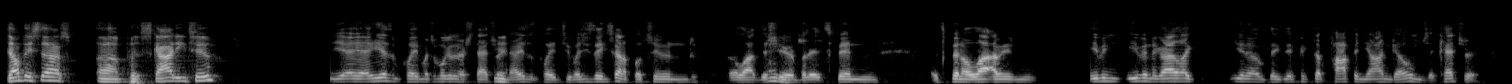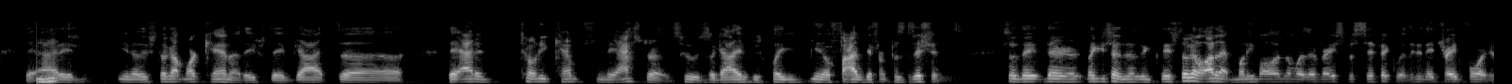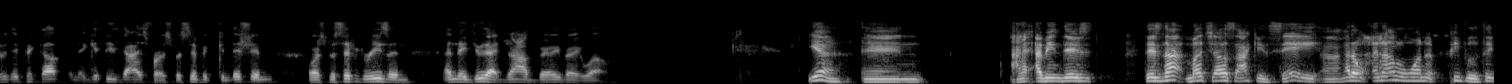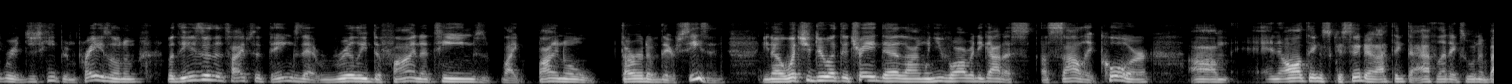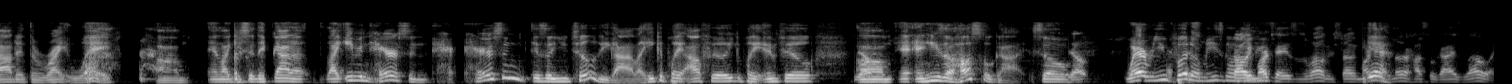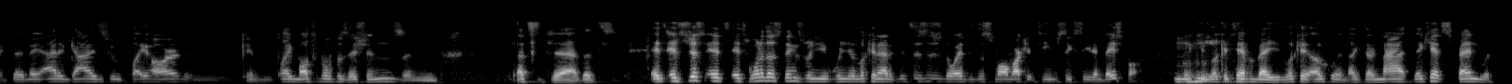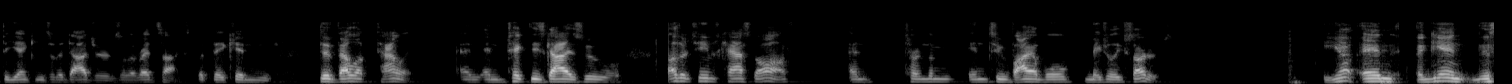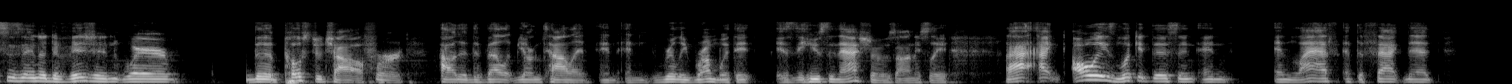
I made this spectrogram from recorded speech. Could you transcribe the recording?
Don't they still have uh, Piscotty too? Yeah, yeah, he hasn't played much. I'm looking at their stats right yeah. now. He hasn't played too much. He's he's kind of platooned a lot this year, but it's been it's been a lot. I mean, even even a guy like you know they, they picked up Pop and Yan Gomes at catcher. They mm-hmm. added you know they've still got Mark Canha. They've they've got uh, they added Tony Kemp from the Astros, who's a guy who's played you know five different positions. So they they're like you said they they still got a lot of that money ball in them where they're very specific with who they trade for and who they pick up and they get these guys for a specific condition or a specific reason and they do that job very very well. Yeah, and I, I mean, there's there's not much else I can say. Uh, I don't, and I don't want people to think we're just heaping praise on them. But these are the types of things that really define a team's like final third of their season. You know what you do at the trade deadline when you've already got a, a solid core. Um, and all things considered, I think the Athletics went about it the right way. Um, and like you said, they've got a like even Harrison. Harrison is a utility guy. Like he could play outfield, he could play infield. Yep. Um, and, and, he's a hustle guy. So yep. wherever you put him, he's going to. Starling Marte as well. I mean, Starling Marte yeah. is another hustle guy as well. Like they, they added guys who play hard and can play multiple positions, and that's yeah, that's it's it's just it's it's one of those things when you when you're looking at it. This is the way that the small market teams succeed in baseball. Mm-hmm. Like you look at Tampa Bay, you look at Oakland, like they're not they can't spend with the Yankees or the Dodgers or the Red Sox, but they can develop talent and and take these guys who other teams cast off and turn them into viable major league starters. Yep, and again, this is in a division where the poster child for how to develop young talent and and really run with it is the Houston Astros. Honestly, I, I always look at this and and and laugh at the fact that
